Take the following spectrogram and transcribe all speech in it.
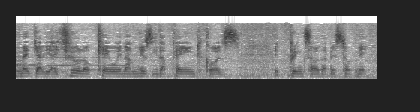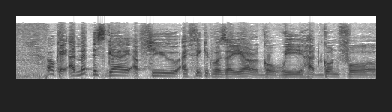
majorly I feel okay when I'm using the paint because it brings out the best of me. Okay, I met this guy a few, I think it was a year ago. We had gone for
